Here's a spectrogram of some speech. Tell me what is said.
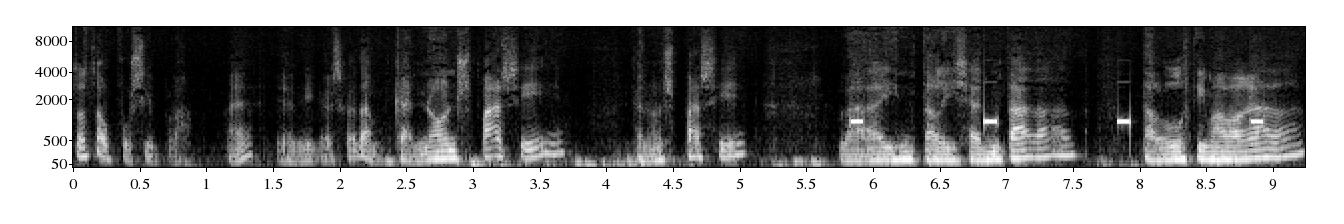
Tot el possible. Eh? Jo dic, escolta'm, que no ens passi, que no ens passi la intel·ligentada de l'última vegada,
